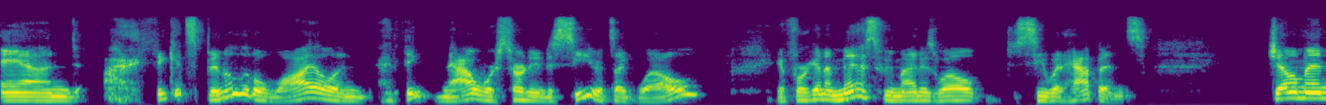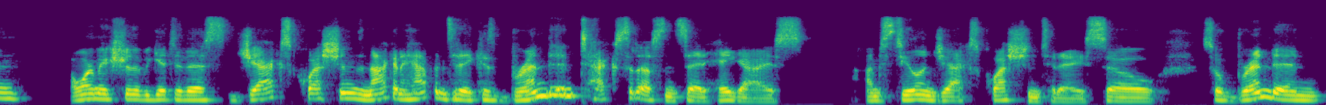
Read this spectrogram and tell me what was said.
And I think it's been a little while. And I think now we're starting to see it's like, well, if we're going to miss, we might as well see what happens. Gentlemen, I want to make sure that we get to this. Jack's question is not going to happen today because Brendan texted us and said, hey, guys, I'm stealing Jack's question today. So, so Brendan,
